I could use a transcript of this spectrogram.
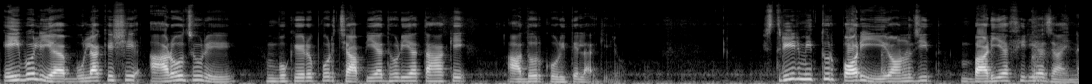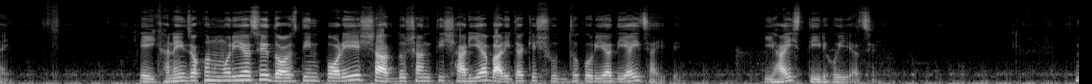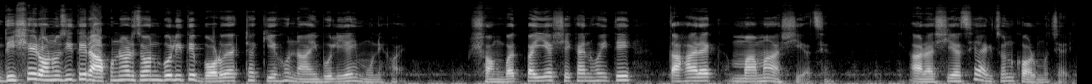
এই বলিয়া বুলাকে সে আরও জোরে বুকের ওপর চাপিয়া ধরিয়া তাহাকে আদর করিতে লাগিল। স্ত্রীর মৃত্যুর পরই রণজিৎ বাড়িয়া ফিরিয়া যায় নাই। এইখানেই যখন মরিয়াছে, দশ দিন পরে শ্রাদ্ধ শান্তি সারিয়া বাড়িটাকে শুদ্ধ করিয়া দিয়াই যাইবে। ইহাই স্থির হইয়াছে। দেশে রণজিতের আপনার জন বলিতে বড় একটা কেহ নাই বলিয়াই মনে হয়। সংবাদ পাইয়া সেখান হইতে তাহার এক মামা আসিয়াছেন। আর আসিয়াছে একজন কর্মচারী।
